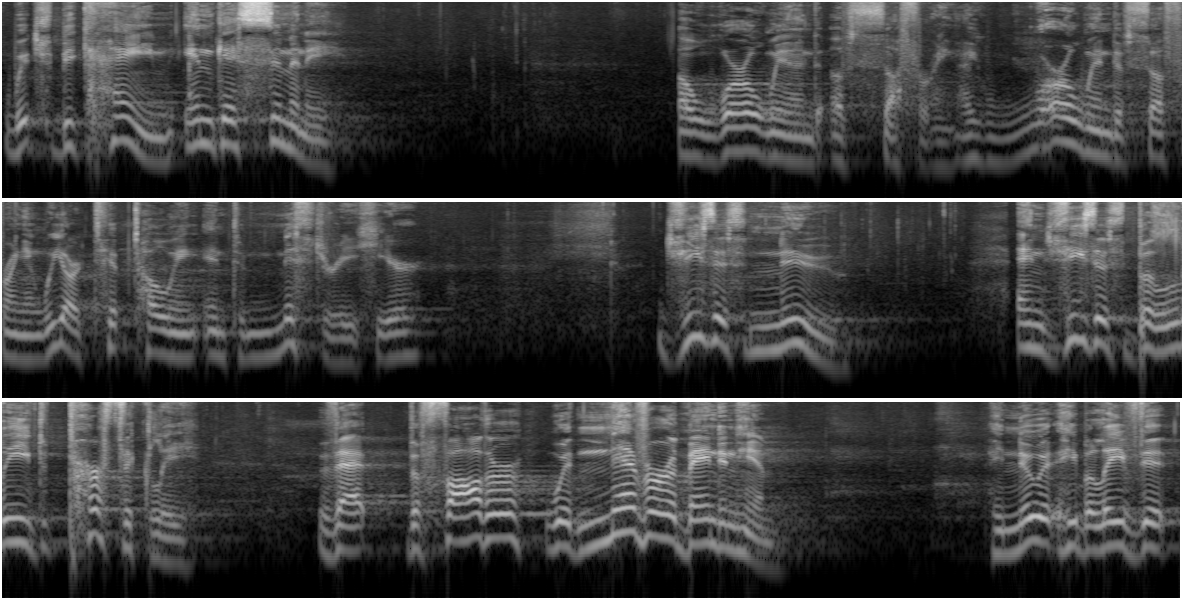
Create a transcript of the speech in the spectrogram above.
which became in Gethsemane a whirlwind of suffering, a whirlwind of suffering, and we are tiptoeing into mystery here. Jesus knew and Jesus believed perfectly that the Father would never abandon him. He knew it, he believed it,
